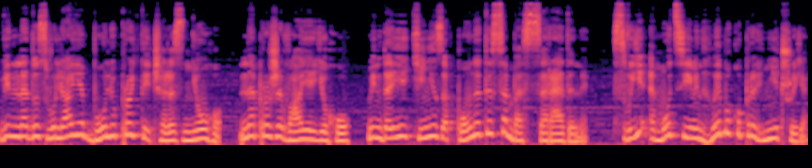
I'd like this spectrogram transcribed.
Він не дозволяє болю пройти через нього, не проживає його. Він дає тіні заповнити себе зсередини. Свої емоції він глибоко пригнічує,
